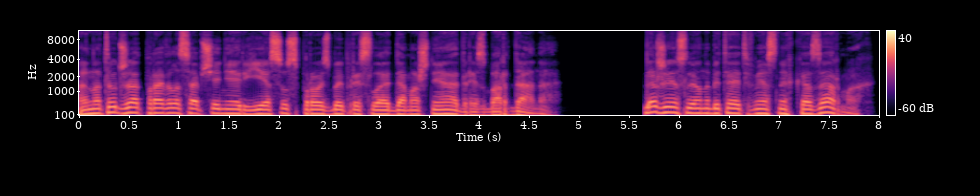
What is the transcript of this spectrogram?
Она тут же отправила сообщение Рьесу с просьбой прислать домашний адрес Бардана. Даже если он обитает в местных казармах,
